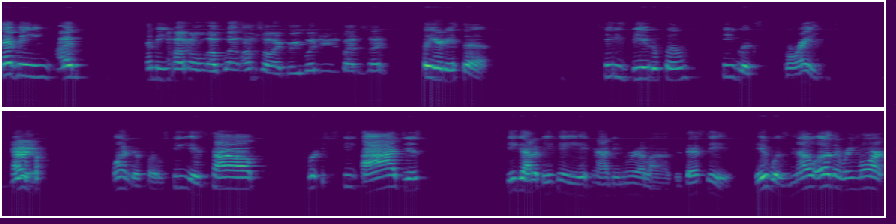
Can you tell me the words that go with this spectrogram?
Let me let, let me hold on, uh, well, I'm sorry, Bree. What were you about to say? clear this up. She's beautiful. She looks great. Yeah, wonderful. She is tall. She, I just, she got a big head, and I didn't realize it. That's it. It was no other remark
